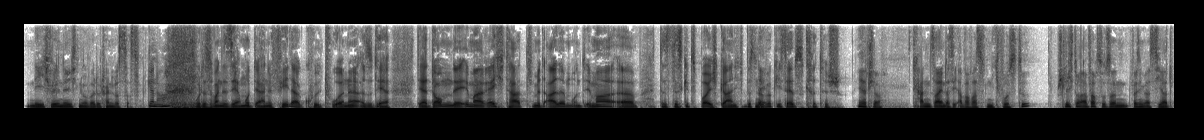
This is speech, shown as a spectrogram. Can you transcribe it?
nee, ich will nicht, nur weil du keine Lust hast. Genau. Oh, das war eine sehr moderne Fehlerkultur, ne? Also der, der Dom, der immer recht hat mit allem und immer, äh, das, das gibt's bei euch gar nicht. Du bist nee. da wirklich selbstkritisch. Ja, klar. Kann sein, dass ich einfach was nicht wusste. Schlicht und einfach sozusagen, weiß nicht was, sie hat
